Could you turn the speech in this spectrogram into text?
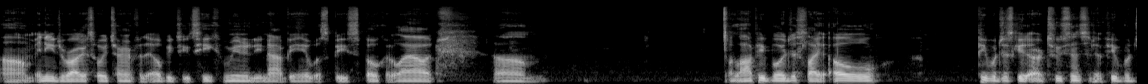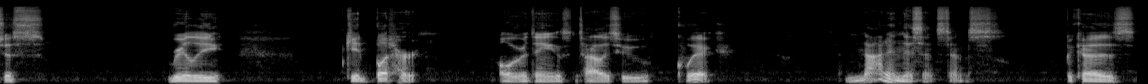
um, any derogatory term for the LGBT community not being able to be spoken aloud. Um, a lot of people are just like, oh, people just get are too sensitive. People just really get butthurt over things entirely too quick. Not in this instance, because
